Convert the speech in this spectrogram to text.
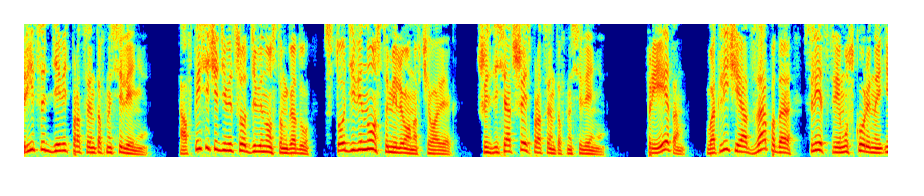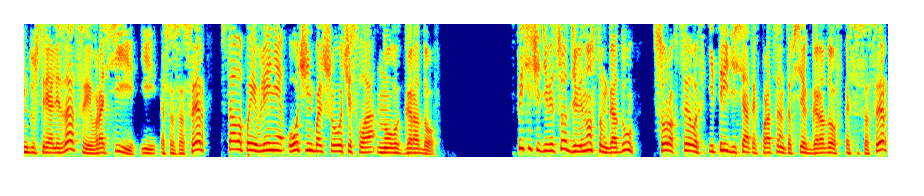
39% населения, а в 1990 году 190 миллионов человек, 66% населения. При этом в отличие от Запада, следствием ускоренной индустриализации в России и СССР стало появление очень большого числа новых городов. В 1990 году 40,3% всех городов СССР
